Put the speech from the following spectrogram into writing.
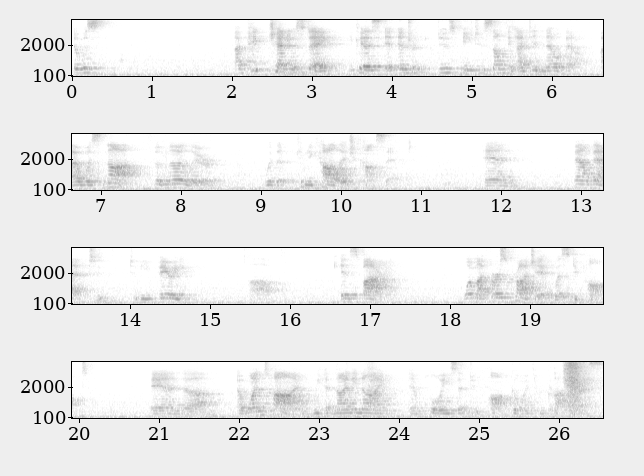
it was, I picked Chattanooga State because it introduced me to something I didn't know about. I was not familiar with the community college concept and found that to, to be very uh, inspiring. One of my first project was DuPont. And um, at one time, we had 99 employees at DuPont going through classes.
